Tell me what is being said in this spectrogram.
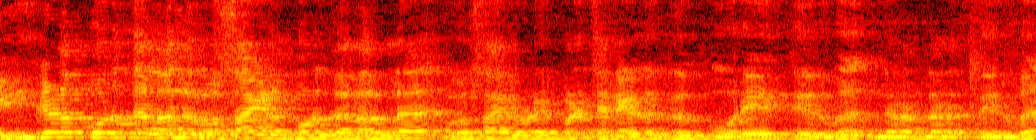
எங்களை பொறுத்த அளவில் விவசாயிகளை பொறுத்த அளவில் விவசாயிகளுடைய பிரச்சனைகளுக்கு ஒரே தீர்வு நிரந்தர தீர்வு.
